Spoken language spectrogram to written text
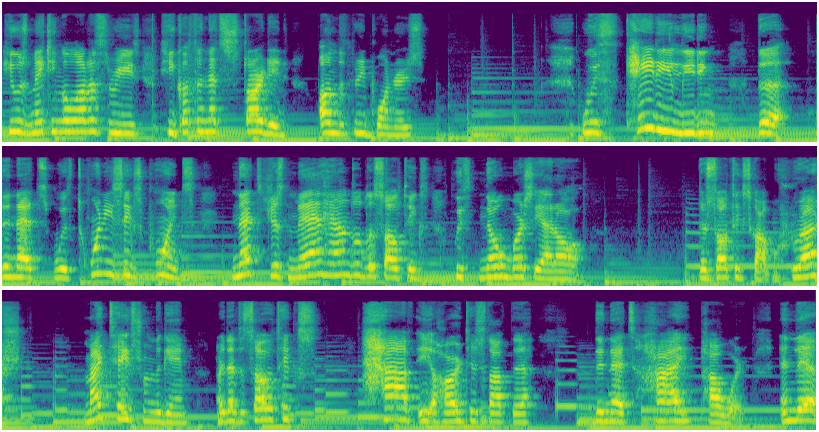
he was making a lot of threes. He got the Nets started on the three-pointers. With KD leading the the Nets with 26 points, Nets just manhandled the Celtics with no mercy at all. The Celtics got crushed. My takes from the game are that the Celtics have it hard to stop the the Nets' high power, and they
